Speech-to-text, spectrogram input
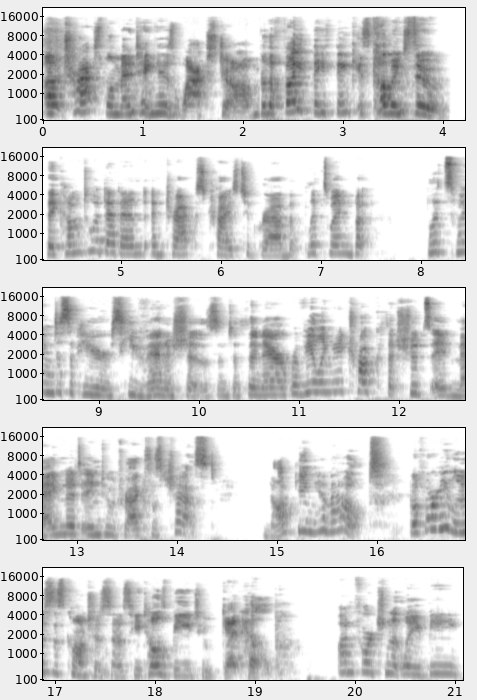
Uh, Tracks lamenting his wax job for the fight they think is coming soon. They come to a dead end and Tracks tries to grab Blitzwing, but Blitzwing disappears. He vanishes into thin air, revealing a truck that shoots a magnet into Tracks's chest, knocking him out. Before he loses consciousness, he tells B to get help. Unfortunately, B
